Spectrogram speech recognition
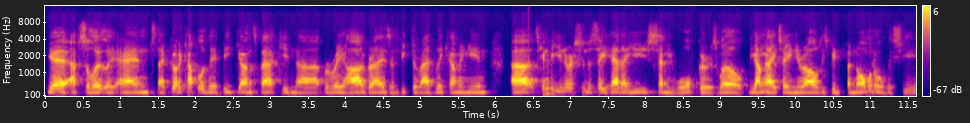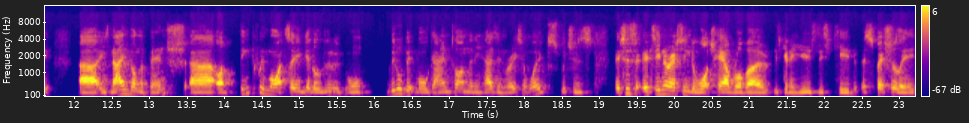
Yeah, absolutely. And they've got a couple of their big guns back in uh, Waerea-Hargreaves and Victor Radley coming in. Uh, it's going to be interesting to see how they use Sammy Walker as well. The young 18 year old, he's been phenomenal this year. Uh, he's named on the bench. Uh, I think we might see him get a little little bit more game time than he has in recent weeks, which is it's just it's interesting to watch how Robbo is going to use this kid, especially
